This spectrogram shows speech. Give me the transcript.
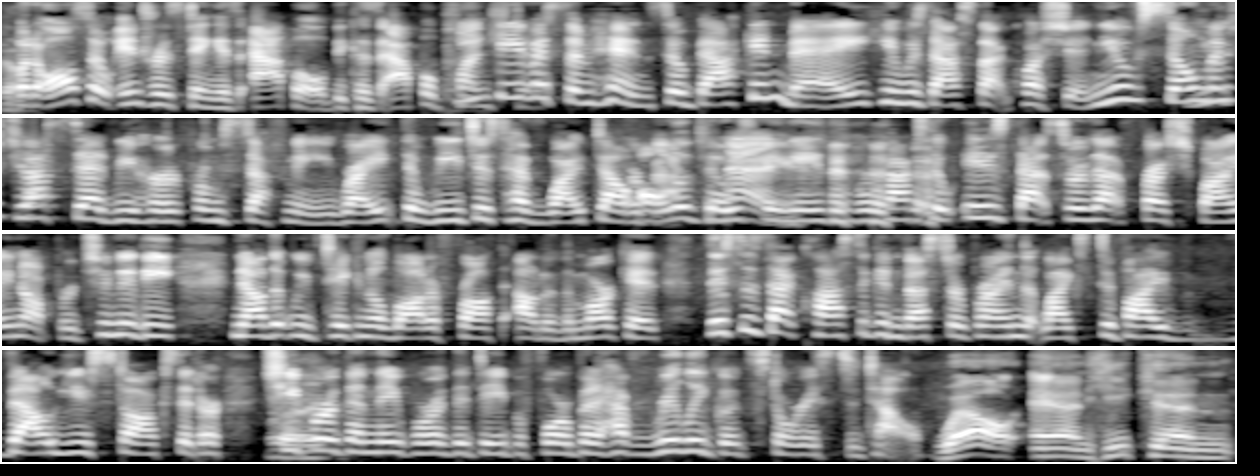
But also interesting is Apple because Apple plunged. He gave in- us some hints. So back in May, he was asked that question. You have so much just said. We heard from Stephanie, right? That we just have wiped out We're all of those May. big and we're back. so is that sort of that fresh buying opportunity now that we've taken a lot of froth out of the market? This is that classic investor, Brian, that likes to buy value stocks that are cheaper Right. than they were the day before, but have really good stories to tell. Well, and he can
